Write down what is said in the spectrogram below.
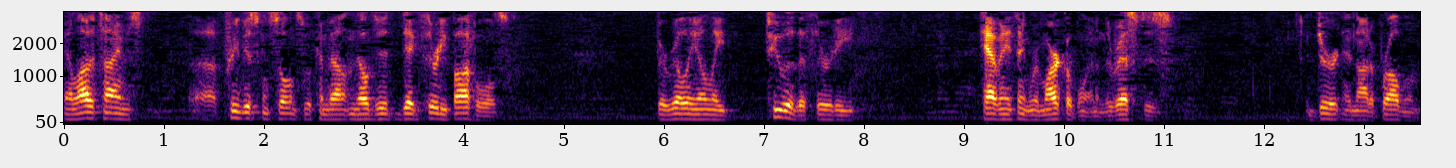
And a lot of times, uh, previous consultants will come out and they'll di- dig 30 potholes, but really only two of the 30 have anything remarkable in them. The rest is dirt and not a problem.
